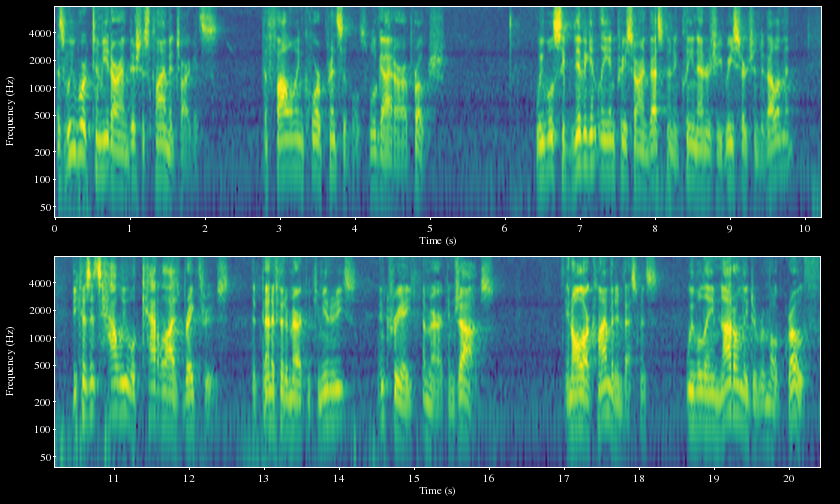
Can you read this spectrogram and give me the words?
As we work to meet our ambitious climate targets, the following core principles will guide our approach. We will significantly increase our investment in clean energy research and development because it's how we will catalyze breakthroughs that benefit American communities and create American jobs. In all our climate investments, we will aim not only to promote growth,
